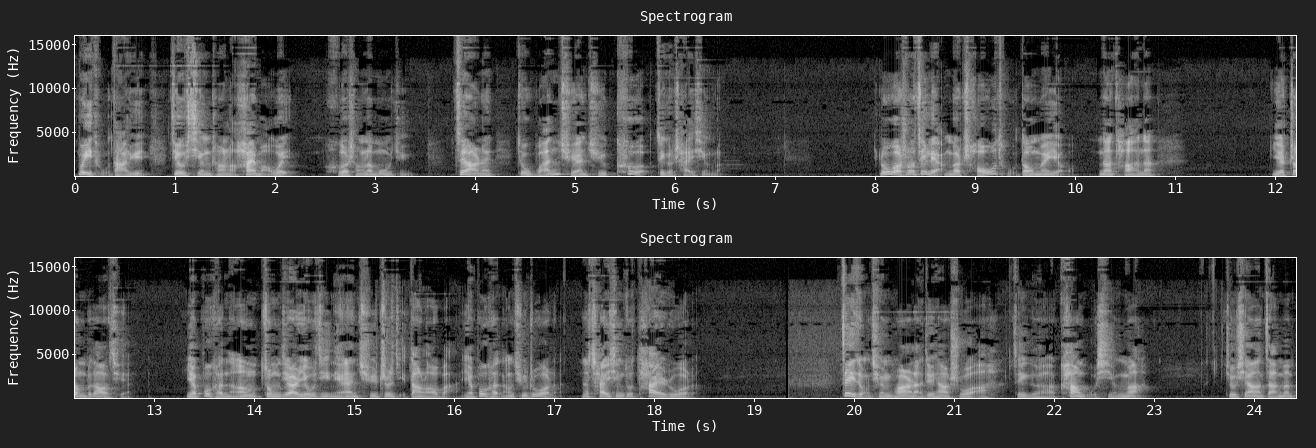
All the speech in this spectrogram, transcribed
未土大运就形成了亥卯未合成了木局，这样呢就完全去克这个财星了。如果说这两个丑土都没有，那他呢也挣不到钱。也不可能中间有几年去自己当老板，也不可能去做了，那财星就太弱了。这种情况呢，就像说啊，这个看五行啊，就像咱们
